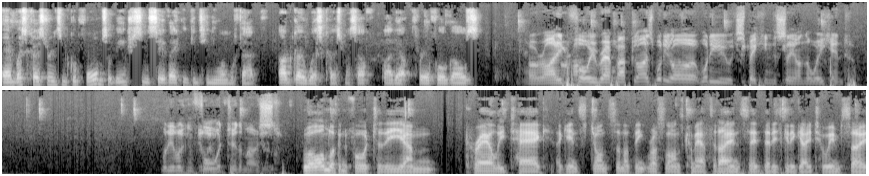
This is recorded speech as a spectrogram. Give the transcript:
And West Coast are in some good form, so it'll be interesting to see if they can continue on with that. I'd go West Coast myself by about three or four goals. Alrighty, before we wrap up, guys, what are you what are you expecting to see on the weekend? What are you looking forward to the most? Well, I'm looking forward to the um, Crowley tag against Johnson. I think Ross Lyon's come out today and said that he's going to go to him. So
